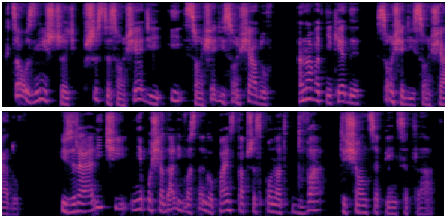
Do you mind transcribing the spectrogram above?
chcą zniszczyć wszyscy sąsiedzi i sąsiedzi sąsiadów, a nawet niekiedy sąsiedzi sąsiadów. Izraelici nie posiadali własnego państwa przez ponad 2500 lat.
